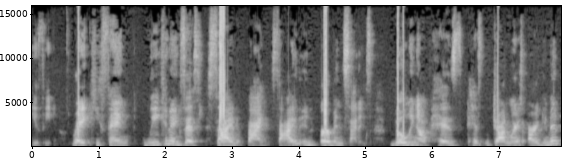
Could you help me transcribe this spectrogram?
easy, right? He's saying we can exist side by side in urban settings, building up his, his John Moir's argument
